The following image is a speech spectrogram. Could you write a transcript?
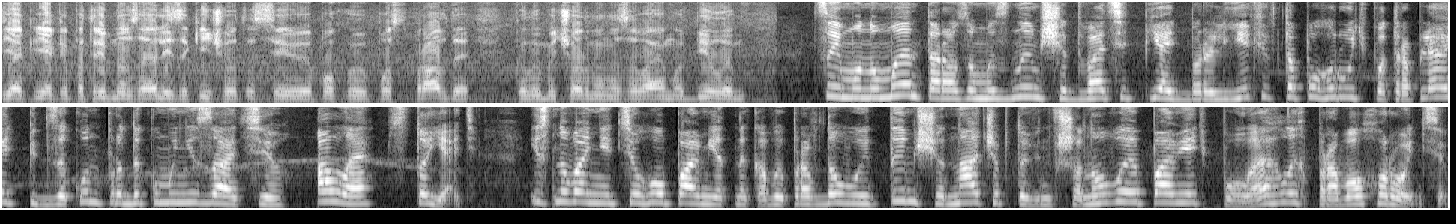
як, як і потрібно взагалі закінчувати з цією епохою постправди, коли ми чорне називаємо білим. Цей монумент, а разом із ним ще 25 барельєфів та погорудь потрапляють під закон про декомунізацію, але стоять. Існування цього пам'ятника виправдовують тим, що начебто він вшановує пам'ять полеглих правоохоронців.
